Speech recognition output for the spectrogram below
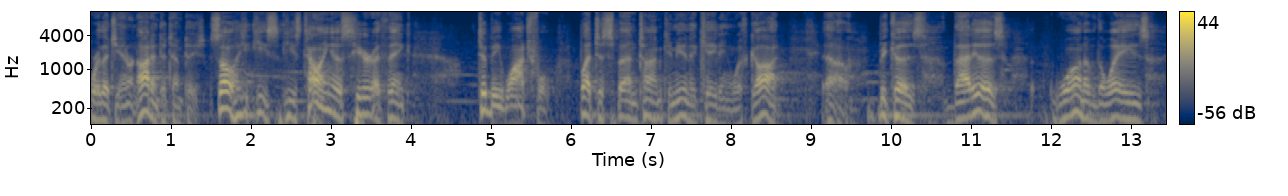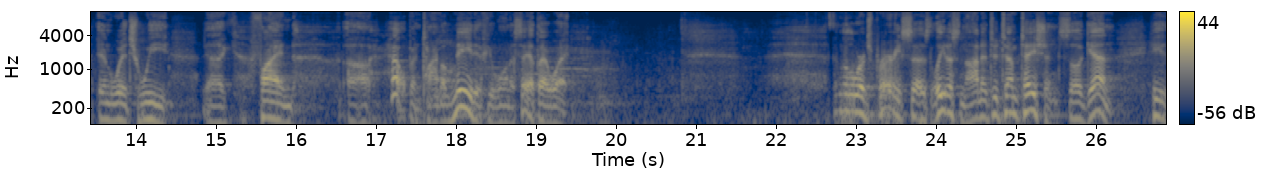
or that ye enter not into temptation. So he, he's, he's telling us here, I think, to be watchful, but to spend time communicating with God, uh, because that is one of the ways in which we uh, find help in time of need, if you want to say it that way. In the Lord's Prayer, he says, Lead us not into temptation. So again, he,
